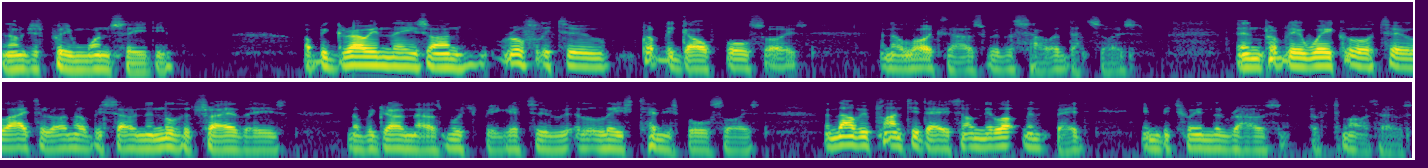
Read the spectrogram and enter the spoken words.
and I'm just putting one seed in. I'll be growing these on roughly to probably golf ball size, and I like those with a salad that size. And probably a week or two later on, I'll be sowing another tray of these, and I'll be growing those much bigger to at least tennis ball size. And they'll be planted out on the allotment bed in between the rows of tomatoes.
